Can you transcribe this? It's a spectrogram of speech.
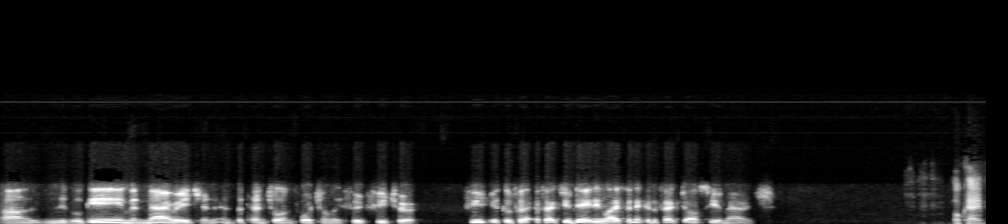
uh, zivugim and marriage and, and potential, unfortunately, future, future. It could affect your dating life and it could affect also your marriage. Okay.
